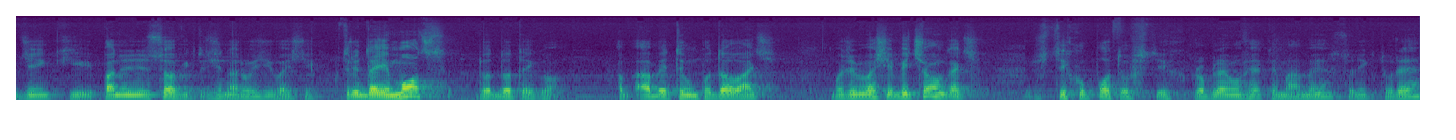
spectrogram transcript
dzięki Panu Jezusowi, który się narodził właśnie, który daje moc do, do tego, ab- aby temu podołać, możemy właśnie wyciągać z tych kłopotów, z tych problemów, jakie mamy, co niektóre,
